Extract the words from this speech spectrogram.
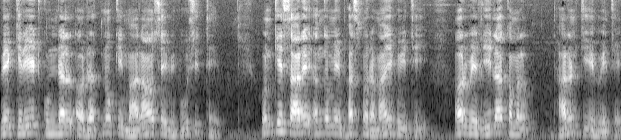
वे किरीट, कुंडल और रत्नों की मालाओं से विभूषित थे। उनके सारे अंग में भस्म रमाई हुई थी। और वे लीला कमल धारण किए हुए थे।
